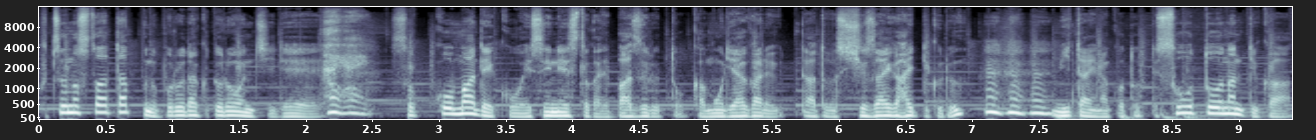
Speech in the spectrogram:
普通のスタートアップのプロダクトローンチで、はいはい。そこまでこう SNS とかでバズるとか盛り上がるあと取材が入ってくる？うんうんうんみたいなことって相当なんていうか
